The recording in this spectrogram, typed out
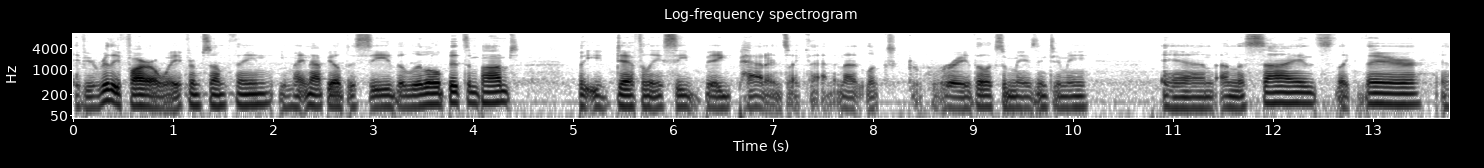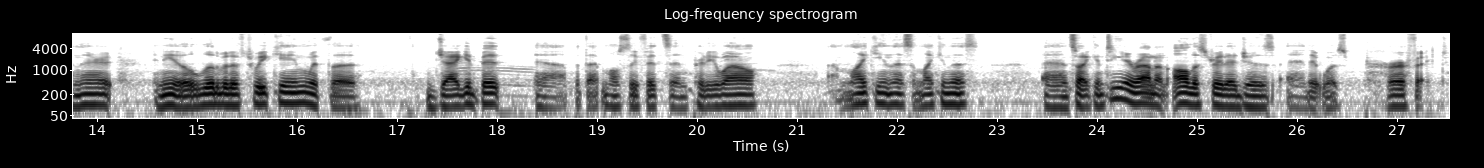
if you're really far away from something, you might not be able to see the little bits and bobs, but you definitely see big patterns like that, and that looks great. That looks amazing to me. And on the sides, like there and there, it needed a little bit of tweaking with the jagged bit, yeah, but that mostly fits in pretty well. I'm liking this, I'm liking this. And so I continued around on all the straight edges, and it was perfect.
